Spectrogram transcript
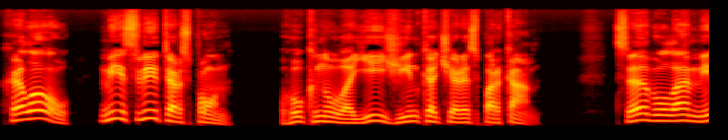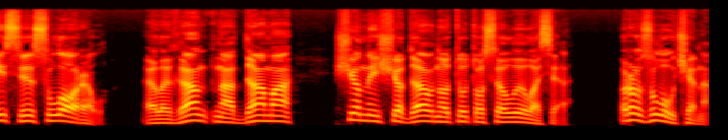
Hello, міс Вітерспун. гукнула їй жінка через паркан. Це була місіс Лорел, елегантна дама, що нещодавно тут оселилася, розлучена.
